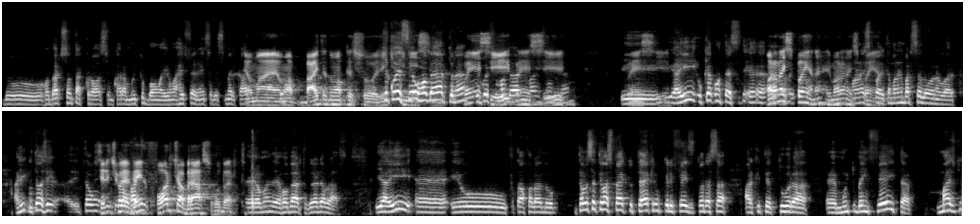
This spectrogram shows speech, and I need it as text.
do Roberto Santa Cross, um cara muito bom aí, uma referência desse mercado. É uma, é uma baita de uma pessoa. Você conheceu o Roberto, né? Conheci, Roberto, conheci. Né? E, e, aí, o que acontece? É, mora na Espanha, né? Ele mora na mora Espanha. Espanha, está morando em Barcelona agora. Gente, então, assim, então, Se ele estiver parte... vendo, forte abraço, Roberto. É, mandei, Roberto, grande abraço. E aí, é, eu estava falando. Então, você tem o aspecto técnico que ele fez toda essa arquitetura é, muito bem feita, mas o que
